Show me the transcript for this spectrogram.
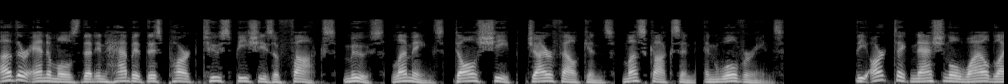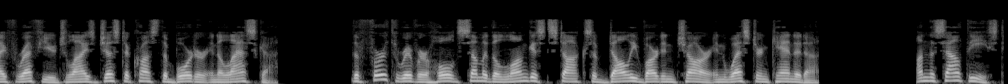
Other animals that inhabit this park two species of fox, moose, lemmings, Dall sheep, gyrfalcons, muskoxen, and wolverines. The Arctic National Wildlife Refuge lies just across the border in Alaska. The Firth River holds some of the longest stocks of Dolly Varden char in western Canada. On the southeast,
